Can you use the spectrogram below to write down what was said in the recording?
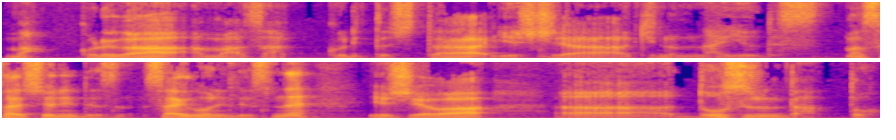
まあ、これが、まあ、ざっくりとしたヨシア記の内容です。まあ、最初にです、最後にですね、ヨシアは、あどうするんだと、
